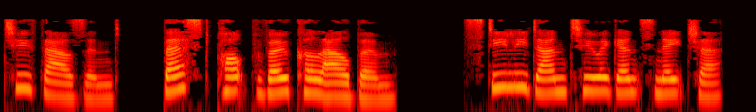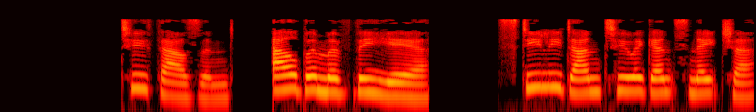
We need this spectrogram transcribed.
2000. Best Pop Vocal Album, Steely Dan 2 Against Nature 2000. Album of the Year. Steely Dan 2 Against Nature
